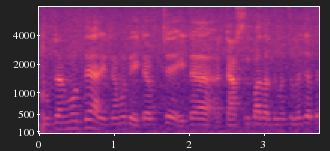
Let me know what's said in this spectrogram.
ব্লুটার মধ্যে আর এটার মধ্যে এটা হচ্ছে, এটা টার্সেল বাঁধার জন্য চলে যাবে।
